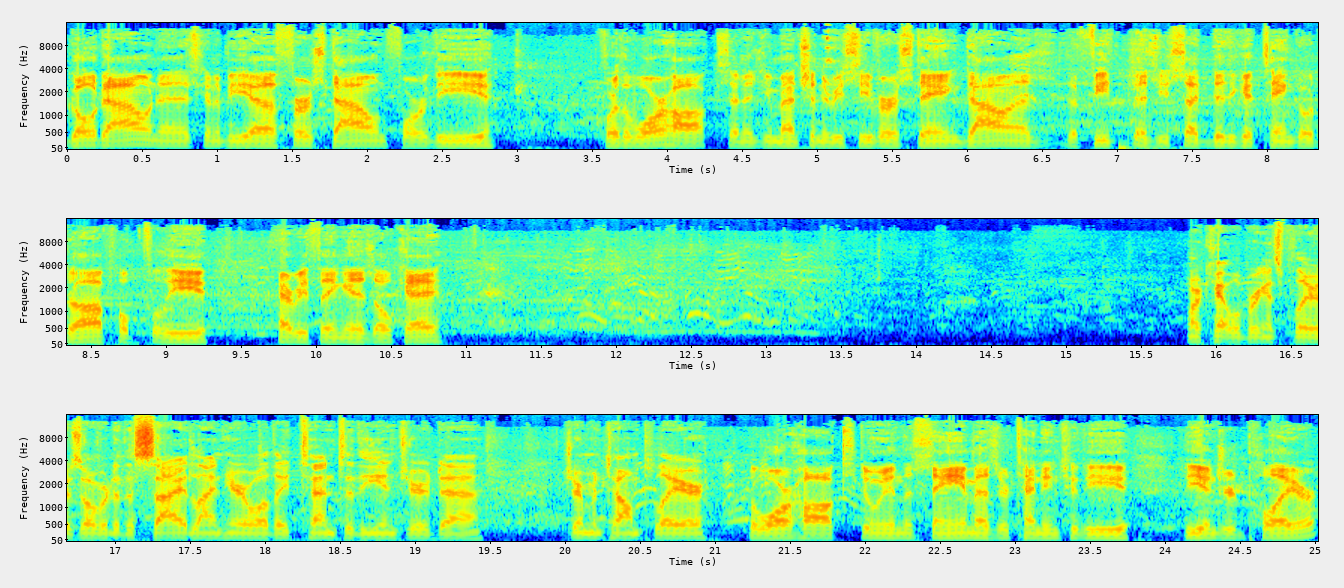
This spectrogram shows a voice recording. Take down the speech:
go down, and it's going to be a first down for the for the Warhawks. And as you mentioned, the receiver is staying down. As the feet, as you said, did get tangled up. Hopefully, everything is okay. Marquette will bring its players over to the sideline here while they tend to the injured uh, Germantown player. The Warhawks doing the same as they're tending to the the injured player.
